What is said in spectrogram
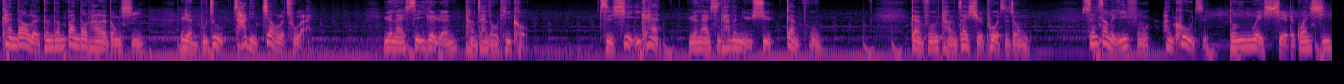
看到了刚刚绊到他的东西，忍不住差点叫了出来。原来是一个人躺在楼梯口。仔细一看，原来是他的女婿干夫。干夫躺在血泊之中，身上的衣服和裤子都因为血的关系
